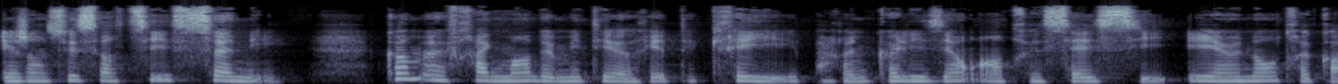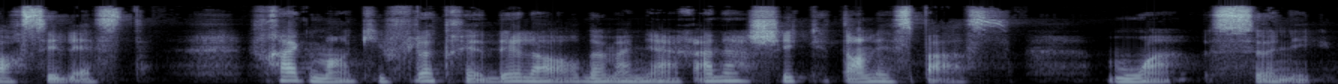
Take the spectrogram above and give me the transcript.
et j'en suis sortie sonnée, comme un fragment de météorite créé par une collision entre celle-ci et un autre corps céleste, fragment qui flotterait dès lors de manière anarchique dans l'espace. Moi, sonnée.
